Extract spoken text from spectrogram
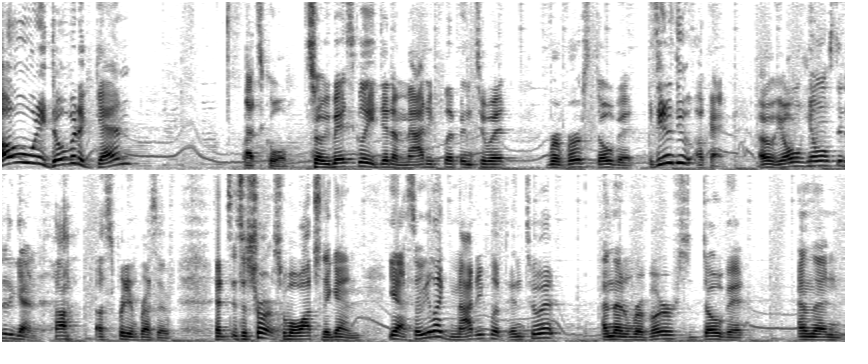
Oh, and he dove it again? That's cool. So he basically did a Matty flip into it, reverse dove it. Is he gonna do, okay. Oh, he almost, did it again. That's pretty impressive. It's, it's a short, so we'll watch it again. Yeah, so he like Matty flipped into it, and then reverse dove it, and then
